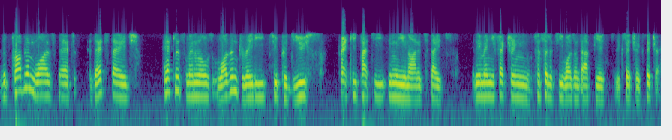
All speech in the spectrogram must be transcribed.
The problem was that at that stage, Atlas Minerals wasn't ready to produce Pratley Putty in the United States. Their manufacturing facility wasn't up yet, etc., etc.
